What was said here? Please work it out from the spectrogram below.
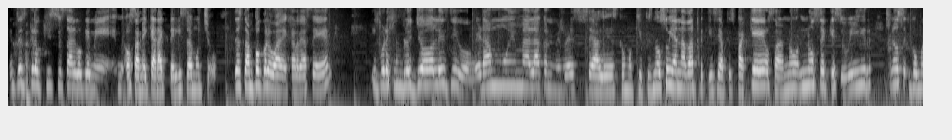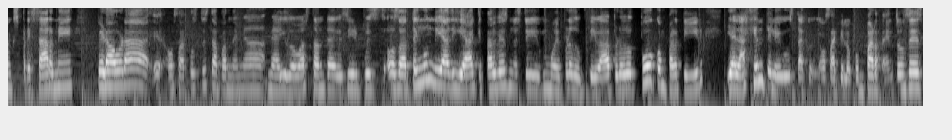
entonces creo que eso es algo que me, o sea, me caracteriza mucho, entonces tampoco lo voy a dejar de hacer, y por ejemplo, yo les digo, era muy mala con mis redes sociales, como que pues no subía nada porque decía, pues ¿para qué? O sea, no, no sé qué subir, no sé cómo expresarme, pero ahora, eh, o sea, justo esta pandemia me ayudó bastante a decir, pues, o sea, tengo un día a día que tal vez no estoy muy productiva, pero lo puedo compartir y a la gente le gusta, o sea, que lo comparta. Entonces,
